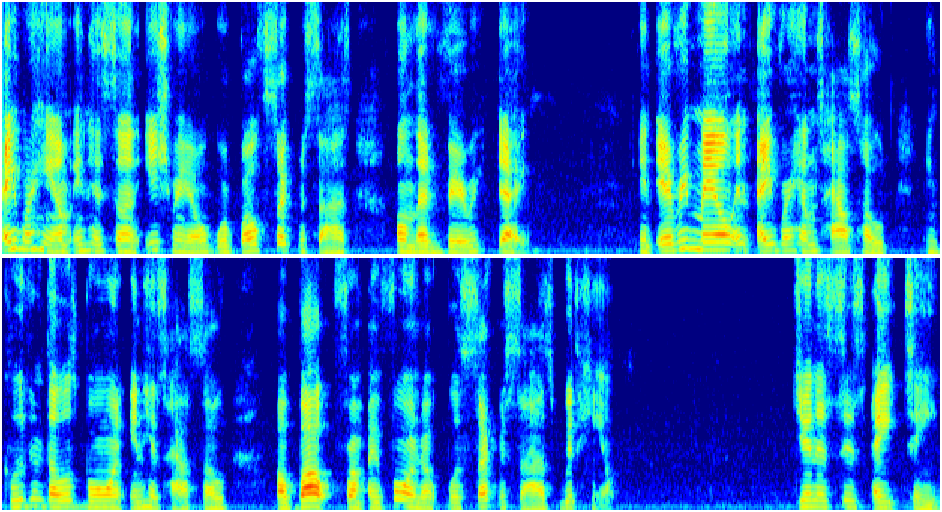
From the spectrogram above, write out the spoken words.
Abraham and his son Ishmael were both circumcised on that very day. And every male in Abraham's household, including those born in his household or bought from a foreigner, was circumcised with him. Genesis 18.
